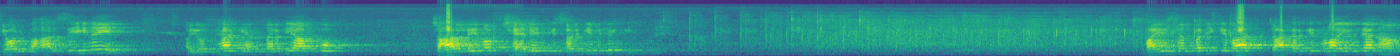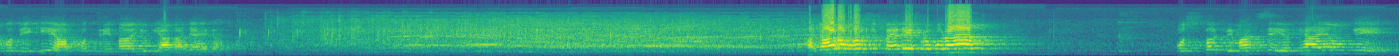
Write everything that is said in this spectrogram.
केवल बाहर से ही नहीं, अयोध्या के अंदर भी आपको चार लेन और छह लेन की सड़कें मिलेंगी। बाईस जनवरी के बाद जाकर के थोड़ा अयोध्या धाम को देखिए, आपको त्रेता युग याद आ जाएगा। हज़ारों वर्ष पहले प्रभु राम पुष्पक विमान से अयोध्या आए होंगे।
